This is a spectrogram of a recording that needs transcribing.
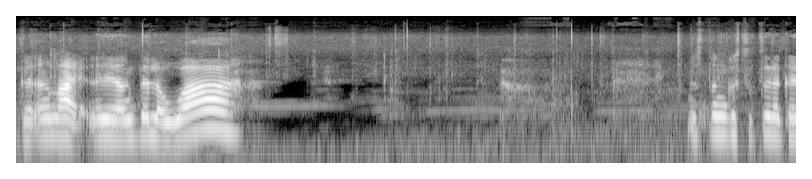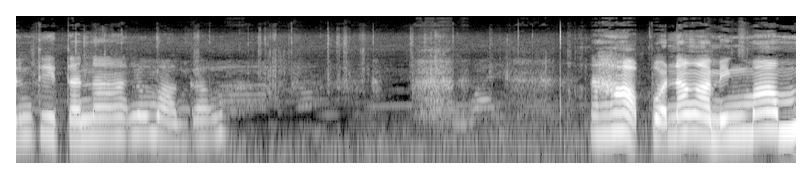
God, ang layo na nilang dalawa. Gustong gusto talaga ni tita na lumagaw. Nahapo na ang aming mom.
